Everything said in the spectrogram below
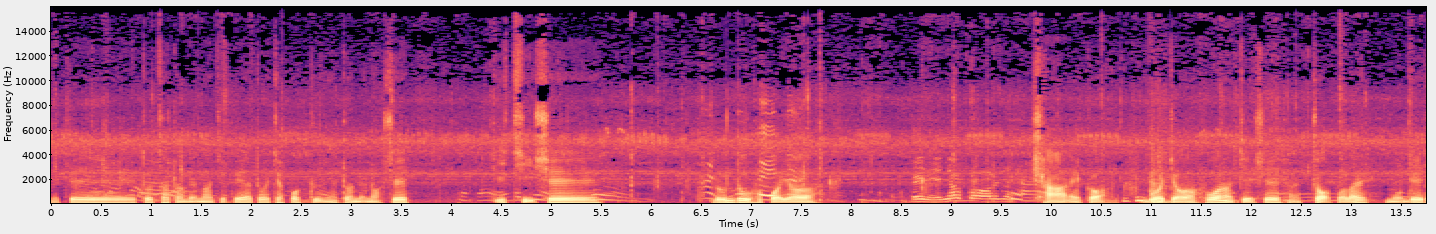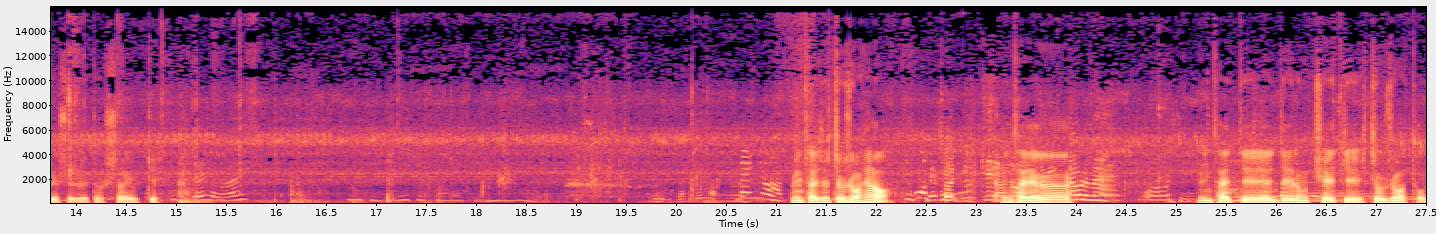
để bé tôi cho tao để nó chỉ bé tôi cho bỏ cử nhé tôi để nó sẽ ý chỉ sẽ luôn đủ học bỏ giờ chả này còn đua chó hoa nó chỉ sẽ chọn vào lấy một đế được sẽ để tao sẽ ok. Mình xài cho cho cho hết rồi mình xài mình xài chế chế lông chế chế cho cho thổ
